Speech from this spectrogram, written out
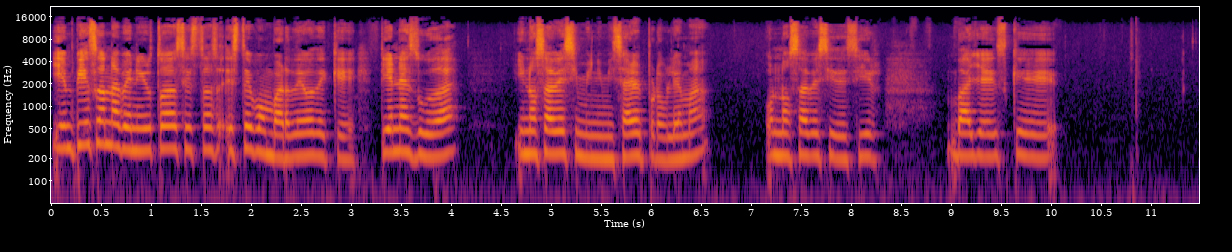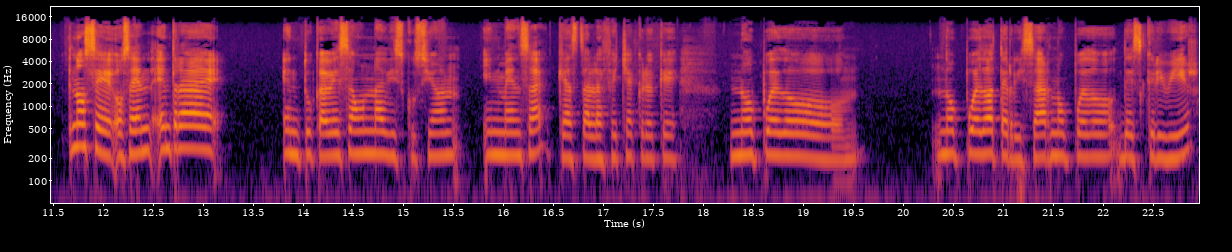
Y empiezan a venir todas estas, este bombardeo de que tienes duda y no sabes si minimizar el problema o no sabes si decir, vaya, es que, no sé, o sea, entra en tu cabeza una discusión inmensa que hasta la fecha creo que no puedo, no puedo aterrizar, no puedo describir.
